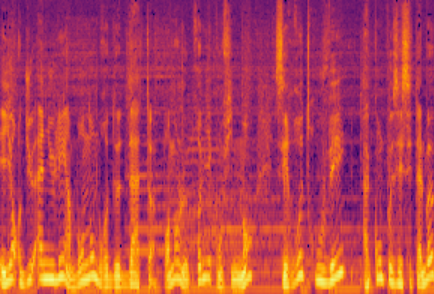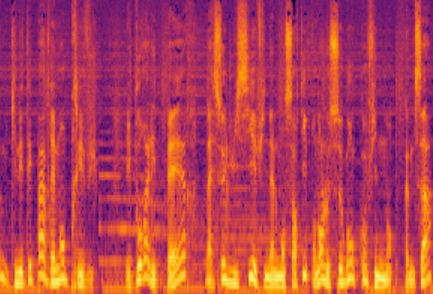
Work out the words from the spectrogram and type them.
ayant dû annuler un bon nombre de dates pendant le premier confinement, s'est retrouvé à composer cet album qui n'était pas vraiment prévu. Et pour aller de pair, bah celui-ci est finalement sorti pendant le second confinement. Comme ça,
